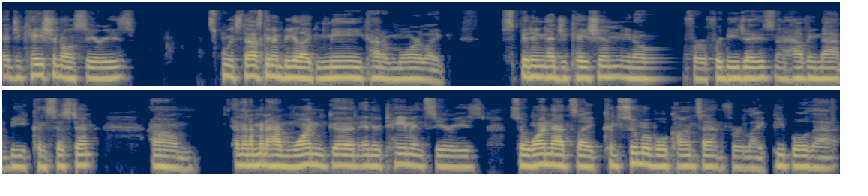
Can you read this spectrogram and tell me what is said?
educational series, which that's gonna be like me kind of more like spitting education, you know, for for DJs and having that be consistent. Um, and then I'm gonna have one good entertainment series. So one that's like consumable content for like people that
